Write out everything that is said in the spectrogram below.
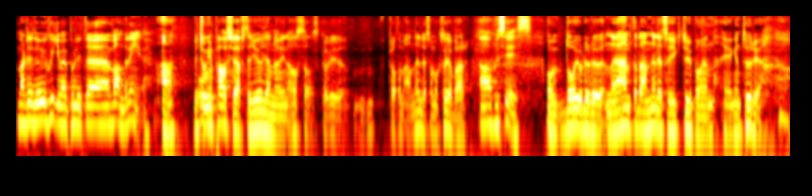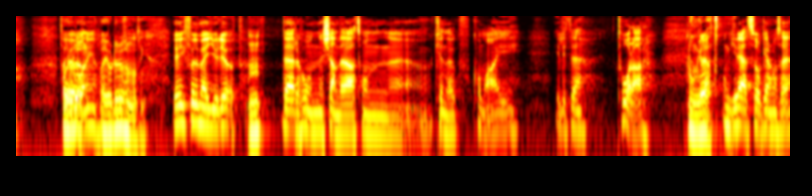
Martin, du har ju skickat mig på lite vandring ju. Ja, vi tog en paus ju efter Julia nu och så ska vi prata med Anneli som också jobbar. Ja, precis. Och då gjorde du, när jag hämtade Anneli så gick du på en egen tur ju. Vad, gjorde, vad gjorde du för någonting? Jag gick följde med Julia upp. Mm. Där hon kände att hon eh, kunde komma i, i lite tårar. Hon grät. Hon grät så kan man säga.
